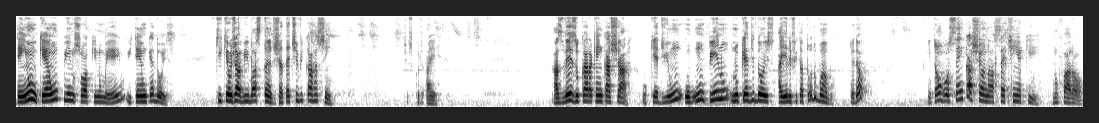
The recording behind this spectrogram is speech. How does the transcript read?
Tem um que é um pino só aqui no meio e tem um que é dois. Que que eu já vi bastante, já até tive carro assim. Aí. Às vezes o cara quer encaixar o que é de um, um pino no que é de dois. Aí ele fica todo bambo, entendeu? Então você encaixando a setinha aqui no farol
